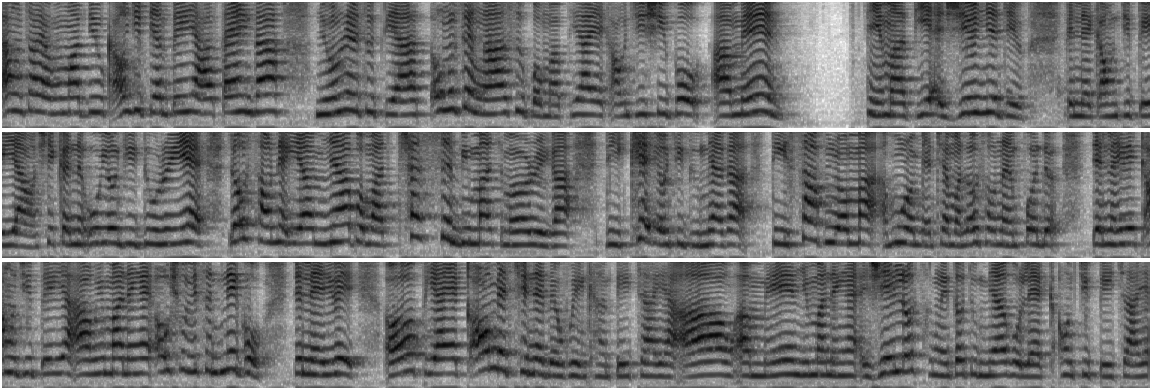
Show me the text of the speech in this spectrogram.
တောင်းကြရအောင်မြန်မာပြည်ကိုကောင်းချီးပြန်ပေးရအောင်တိုင်းသားမျိုးနွယ်စုတရား35စုပေါ်မှာဖခင်ရဲ့ကောင်းချီးရှိဖို့အာမင် မြန်မာပြည်အရေးမြစ်တွေကိုပင်လယ်ကောင်းကြည့်ပေးရအောင်ရှေ့ကနေဦးယုံကြည်သူတွေရဲ့လှုပ်ဆောင်တဲ့အရာများပေါ်မှာထပ်ဆင့်ပြီးမှကျွန်တော်တို့တွေကဒီခက်ယုံကြည်သူများကဒီဆောက်ပြီးတော့မှအမှုတော်မြတ်ထဲမှာလှုပ်ဆောင်နိုင်ပွင့်တဲ့ပြန်လည်၍ကောင်းကြည့်ပေးရအောင်မြန်မာနိုင်ငံအုပ်ချုပ်ရေးစနစ်ကိုပြန်လည်၍အော်ဘုရားရဲ့ကောင်းမြတ်ခြင်းနဲ့ပဲဝန်ခံပေးကြရအောင်အာမင်မြန်မာနိုင်ငံအရေးလှုပ်ဆောင်နေတော်သူများကိုလည်းကောင်းကြည့်ပေးကြရ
